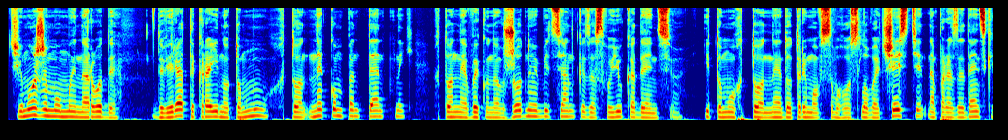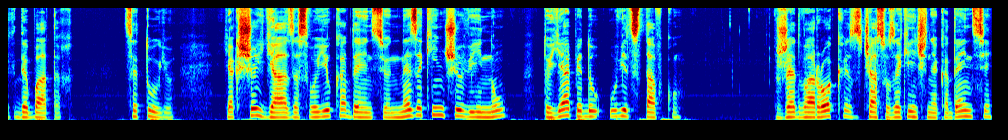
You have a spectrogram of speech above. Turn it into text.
Чи можемо ми, народи, довіряти країну тому, хто некомпетентний, хто не виконав жодної обіцянки за свою каденцію, і тому, хто не дотримав свого слова честі на президентських дебатах? Цитую: Якщо я за свою каденцію не закінчу війну, то я піду у відставку. Вже два роки з часу закінчення каденції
